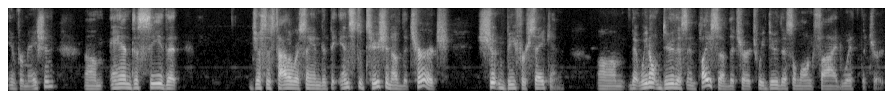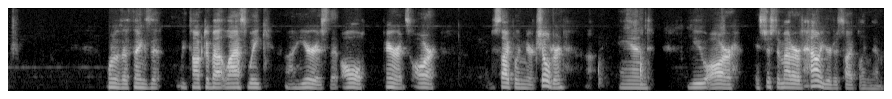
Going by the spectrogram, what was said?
information um, and to see that just as tyler was saying that the institution of the church shouldn't be forsaken um, that we don't do this in place of the church we do this alongside with the church one of the things that we talked about last week uh, here is that all parents are discipling their children and you are it's just a matter of how you're discipling them.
